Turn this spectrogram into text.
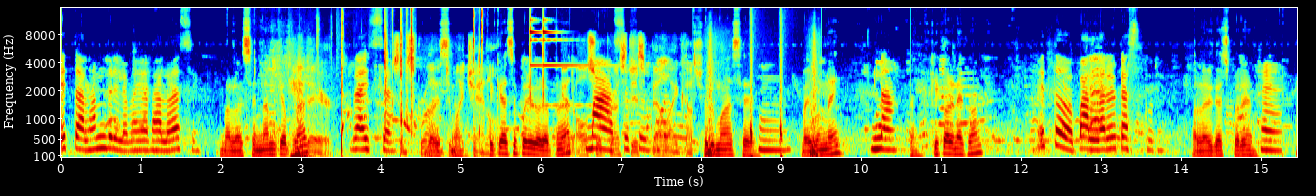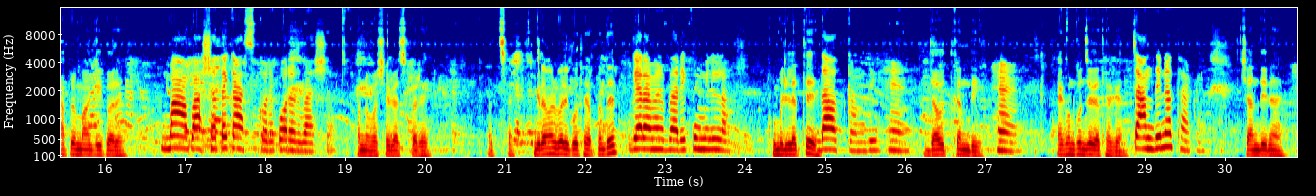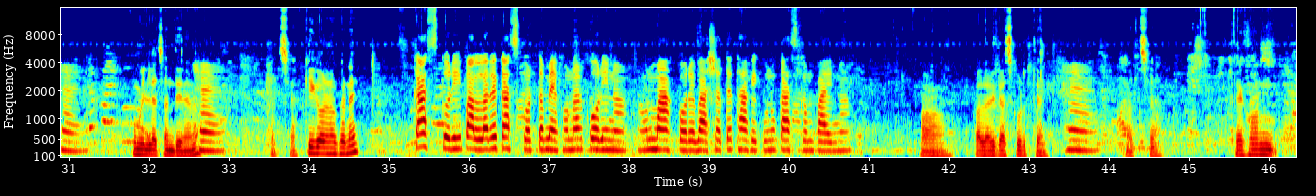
এই তো আলহামদুলিল্লাহ ভাইয়া ভালো আছি। ভালো আছেন। নাম কি আপনার? রাইসা ঠিক আছে পরিবার আপনার? bell icon. শুধু মা আছে? ভাই বোন নাই? না। কি করেন এখন? এই তো পার্লারের কাজ করি। আল্লাহর কাজ করেন? হ্যাঁ। আপনার মা কি করে? মা বাসাতে কাজ করে পরের বাসা। অন্য বাসায় কাজ করে? আচ্ছা। গ্রামের বাড়ি কোথায় আপনাদের? গ্রামের বাড়ি কুমিল্লা। কুমিল্লাতে? দাউদকান্দি হ্যাঁ। দাউদকান্দি? হ্যাঁ। এখন কোন জায়গায় থাকেন? চান্দিনা থাকে চান্দিনা? হ্যাঁ। কুমিল্লা চান্দিনা না? হ্যাঁ। আচ্ছা কি করেন ওখানে? কাজ করি পার্লারে কাজ করতাম এখন আর করি না। এখন মা করে বাসাতে থাকে কোনো কাজ কাম পাই না। ও পার্লারে কাজ করতেন? হ্যাঁ। আচ্ছা। এখন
